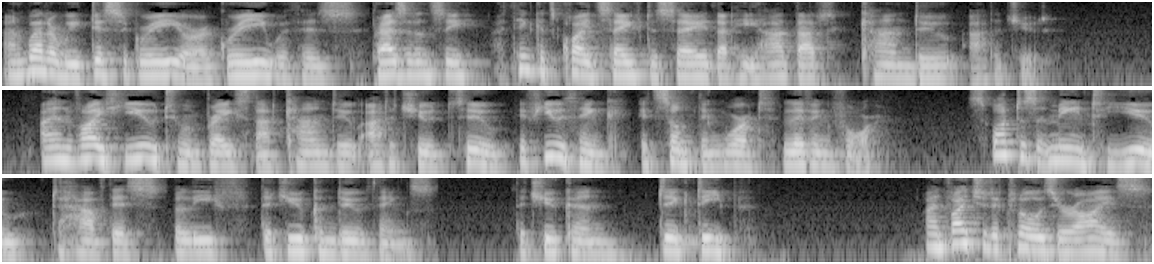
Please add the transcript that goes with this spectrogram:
And whether we disagree or agree with his presidency, I think it's quite safe to say that he had that can do attitude. I invite you to embrace that can do attitude too, if you think it's something worth living for. So, what does it mean to you to have this belief that you can do things, that you can dig deep? I invite you to close your eyes,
